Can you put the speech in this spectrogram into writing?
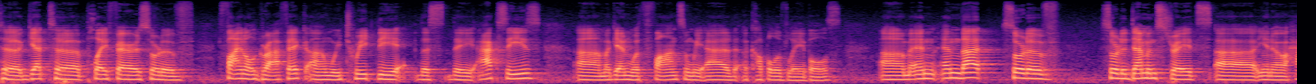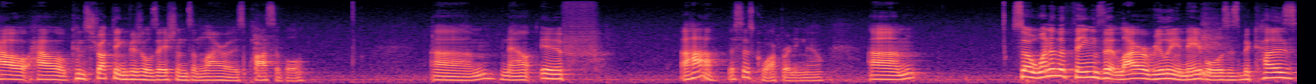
to get to Playfair's sort of final graphic. Um, we tweak the, the, the axes, um, again with fonts, and we add a couple of labels. Um, and, and that sort of, sort of demonstrates uh, you know, how, how constructing visualizations in Lyra is possible. Um, now if, aha, this is cooperating now. Um, so one of the things that Lyra really enables is because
